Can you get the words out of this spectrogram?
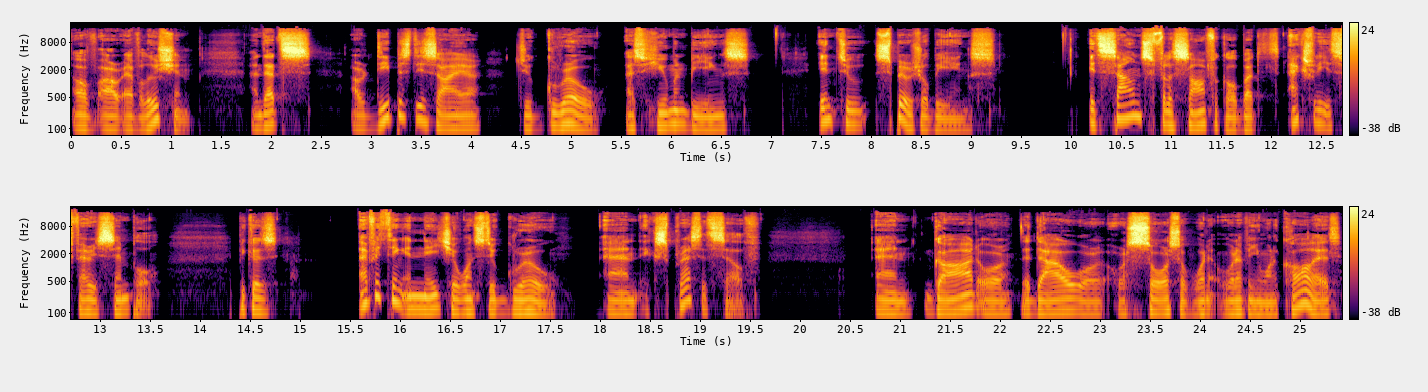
of our evolution. And that's our deepest desire to grow as human beings into spiritual beings. It sounds philosophical, but actually it's very simple because everything in nature wants to grow and express itself. And God or the Tao or, or source of what, whatever you want to call it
